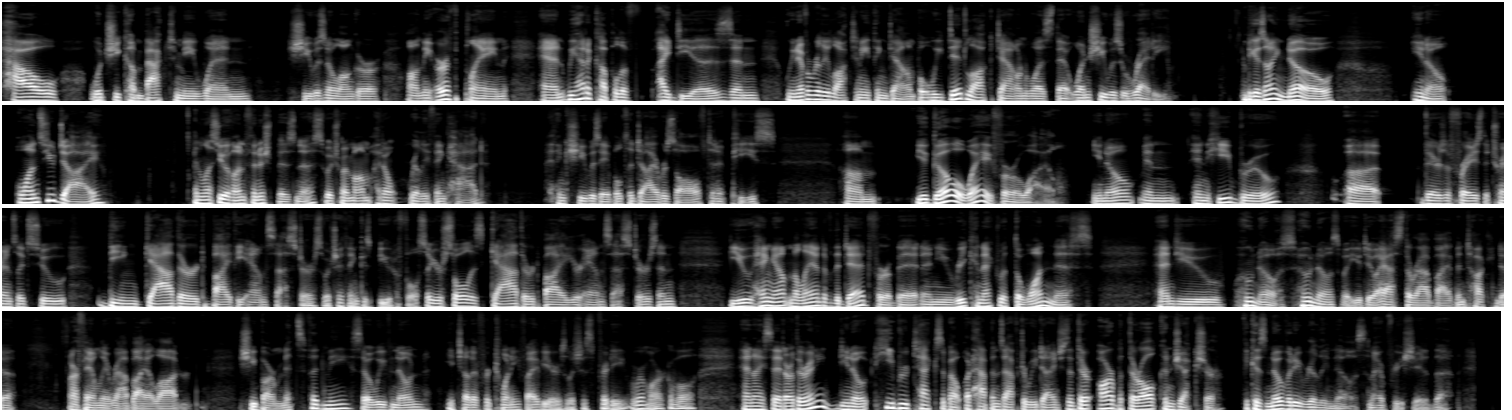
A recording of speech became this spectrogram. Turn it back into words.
how would she come back to me when she was no longer on the earth plane. And we had a couple of ideas and we never really locked anything down. But what we did lock down was that when she was ready, because I know, you know, once you die, unless you have unfinished business, which my mom, I don't really think had, I think she was able to die resolved and at peace. Um, you go away for a while. You know, in in Hebrew, uh, there's a phrase that translates to being gathered by the ancestors, which I think is beautiful. So your soul is gathered by your ancestors, and you hang out in the land of the dead for a bit and you reconnect with the oneness. And you, who knows, who knows what you do? I asked the rabbi, I've been talking to our family rabbi a lot she bar mitzvahed me. So we've known each other for 25 years, which is pretty remarkable. And I said, Are there any, you know, Hebrew texts about what happens after we die? And she said, There are, but they're all conjecture because nobody really knows. And I appreciated that.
